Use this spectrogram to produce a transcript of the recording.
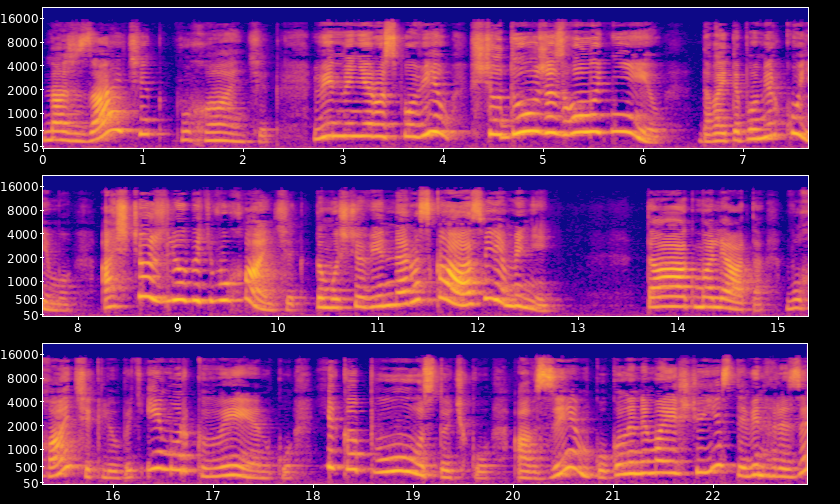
наш зайчик Вуханчик. Він мені розповів, що дуже зголоднів. Давайте поміркуємо. А що ж любить вуханчик, тому що він не розказує мені. Так, малята, вуханчик любить і морквинку, і капусточку, а взимку, коли немає що їсти, він гризе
